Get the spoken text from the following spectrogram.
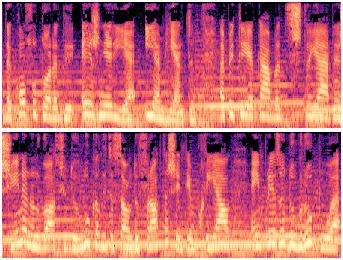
da consultora de engenharia e ambiente. A PT acaba de se estrear na China no negócio de localização de frotas em tempo real. A empresa do grupo, a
